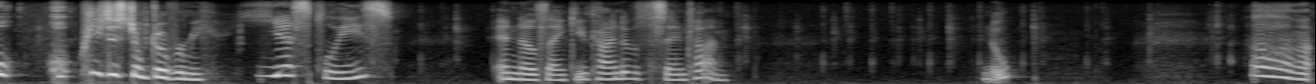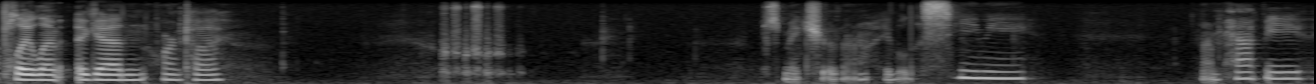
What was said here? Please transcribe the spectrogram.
Oh, oh, he just jumped over me. Yes, please. And no thank you, kind of, at the same time. Nope. Oh, I'm at play limit again, aren't I? Just make sure they're not able to see me. I'm happy.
